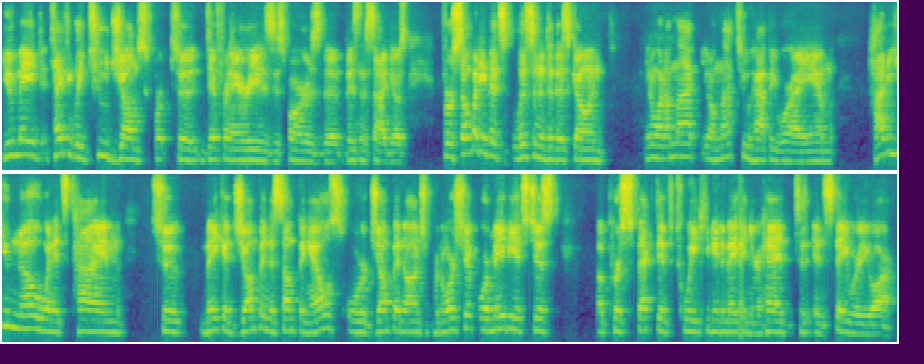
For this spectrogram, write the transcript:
you made technically two jumps for, to different areas as far as the business side goes. For somebody that's listening to this going, you know what, I'm not, you know, I'm not too happy where I am. How do you know when it's time to make a jump into something else or jump into entrepreneurship? Or maybe it's just, a perspective tweak you need to make in your head to and stay where you are?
